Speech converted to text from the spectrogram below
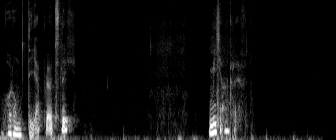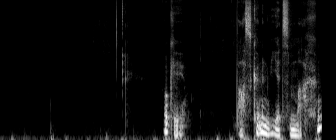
warum der plötzlich mich angreift. Okay, was können wir jetzt machen,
